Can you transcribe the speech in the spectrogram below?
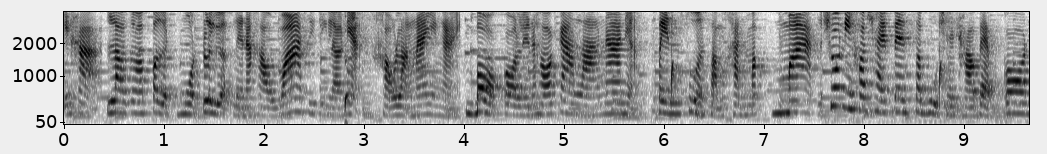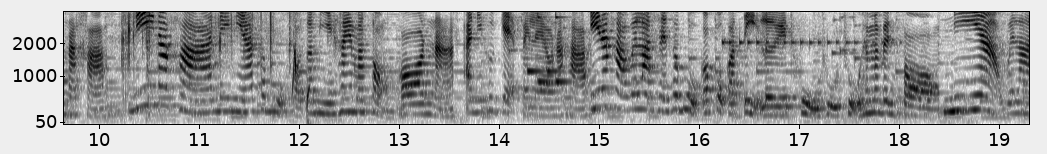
ดีค่ะ เราจะมาเปิดหมดเปลือกเลยนะคะ ว่าจริงๆแล้วเนี่ยเขาล้างหน้ายังไง บอกก่อนเลยนะคะว่าการล้างหน้าเนี่ยเป็นส่วนสำคัญมากๆ ช่วงนี้เขาใช้เป็นสบู่ใช้เท้าแบบก้อนนะคะ นี่นะคะในเนี้ยสบู่เขาจะมีให้มาสองก้อนนะ อันนี้คือแกะไปแล้วนะคะ นี่นะคะ เวลาใช้สบู่ก็ปกติเลยถูถูถูให้มันเป็นฟอง เนี่ยเวลา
